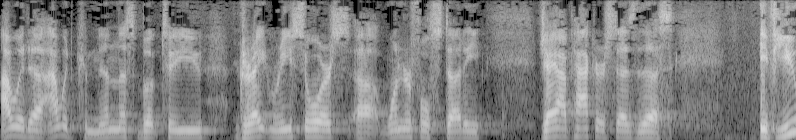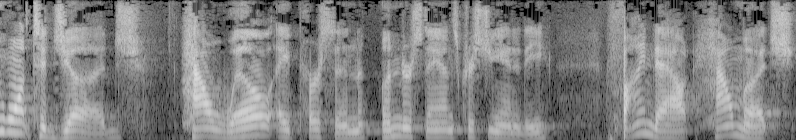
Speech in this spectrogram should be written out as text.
I would, uh, I would commend this book to you. Great resource, uh, wonderful study. J.I. Packer says this, if you want to judge how well a person understands Christianity, find out how much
